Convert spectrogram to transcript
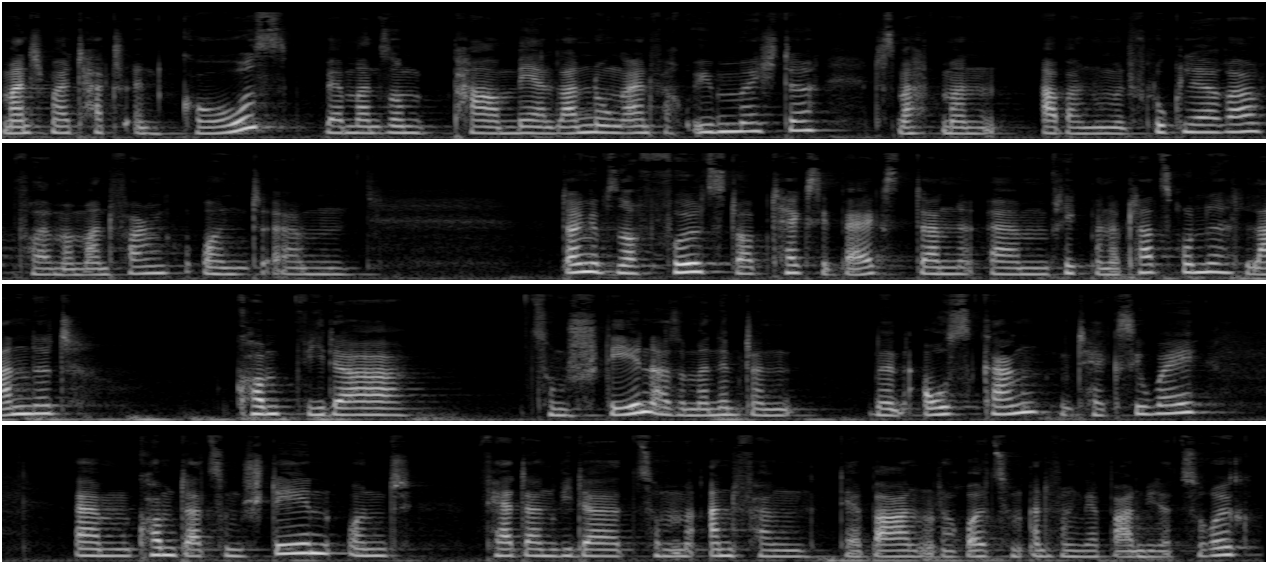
manchmal Touch and Goes, wenn man so ein paar mehr Landungen einfach üben möchte. Das macht man aber nur mit Fluglehrer, vor allem am Anfang. Und ähm, dann gibt es noch Full Stop Taxi Bags. Dann ähm, fliegt man eine Platzrunde, landet, kommt wieder zum Stehen. Also man nimmt dann einen Ausgang, einen Taxiway, ähm, kommt da zum Stehen und fährt dann wieder zum Anfang der Bahn oder rollt zum Anfang der Bahn wieder zurück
